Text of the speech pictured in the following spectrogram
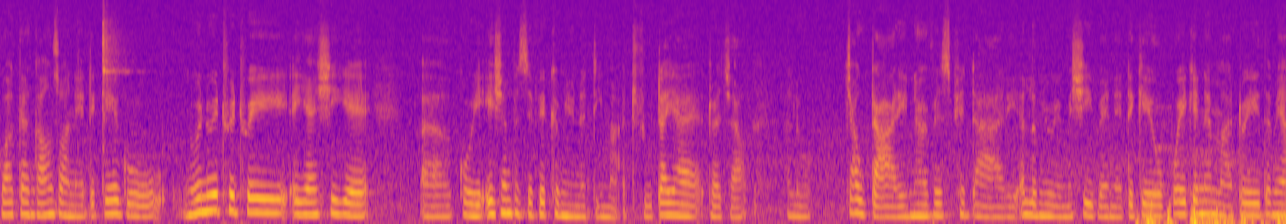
ကိုကကန်ကောင်းစွာနဲ့တကယ်ကိုနွေးနွေးထွေးထွေးအရန်ရှိရဲ့ အာကိုရီ Asian Pacific Community မှာအတူတူတက်ရတဲ့အတွက်ကြောင့်အဲ့လိုကြောက်တာတွေ nervous ဖြစ်တာတွေအဲ့လိုမျိုးတွေမရှိဘဲနဲ့တကယ်ကိုပွဲကင်းထဲမှာတွေ့သမျှ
